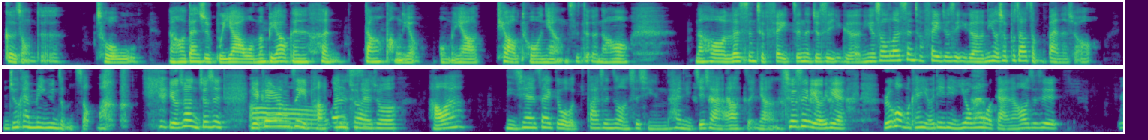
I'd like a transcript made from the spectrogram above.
各种的错误，然后但是不要我们不要跟恨当朋友，我们要跳脱那样子的，然后然后 listen to fate，真的就是一个，你有时候 listen to fate 就是一个，你有时候不知道怎么办的时候，你就看命运怎么走嘛。有时候你就是也可以让自己旁观的出来说，oh, 好啊，你现在在给我发生这种事情，看你接下来还要怎样？就是有一点，如果我们可以有一点点幽默感，然后就是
